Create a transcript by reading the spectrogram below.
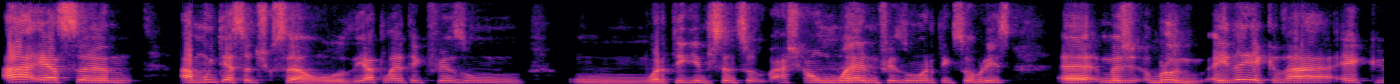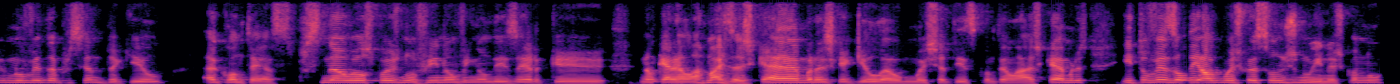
Há essa. Há muito essa discussão. O The Athletic fez um, um artigo interessante, sobre, acho que há um ano fez um artigo sobre isso. Uh, mas, Bruno, a ideia que dá é que 90% daquilo acontece. Senão eles depois no fim não vinham dizer que não querem lá mais as câmaras, que aquilo é uma chatice quando tem lá as câmaras, e tu vês ali algumas coisas são genuínas, quando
